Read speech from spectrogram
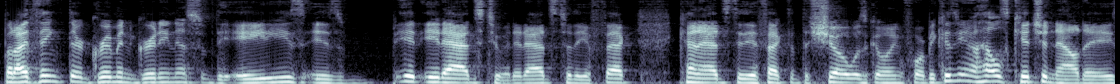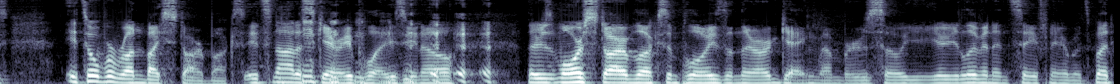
but I think their grim and grittiness of the '80s is it, it adds to it. It adds to the effect, kind of adds to the effect that the show was going for. Because you know Hell's Kitchen nowadays, it's overrun by Starbucks. It's not a scary place. You know, there's more Starbucks employees than there are gang members, so you- you're living in safe neighborhoods. But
